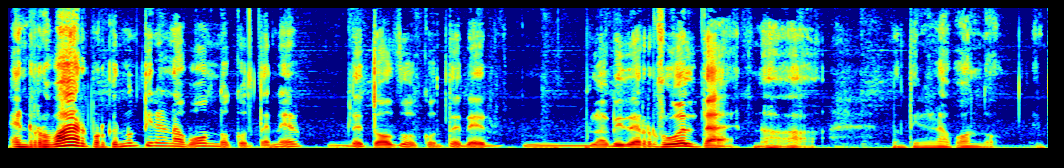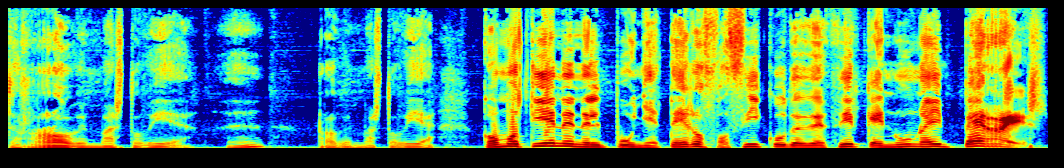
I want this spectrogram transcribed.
en robar porque no tienen abondo con tener de todo con tener mm, la vida resuelta. No no tienen abondo. Entonces roben más todavía ¿eh? Robin más todavía. ¿Cómo tienen el puñetero focico de decir que en uno hay perres?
